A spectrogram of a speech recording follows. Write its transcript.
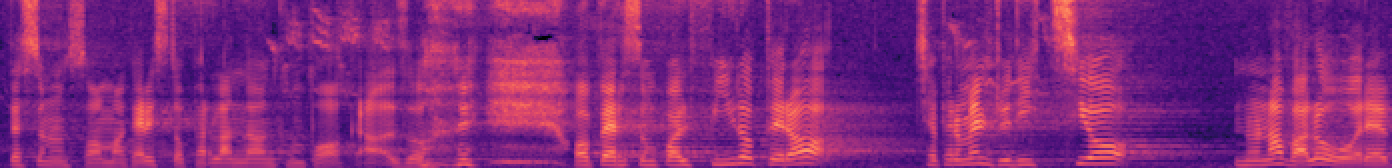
Adesso non so, magari sto parlando anche un po' a caso, ho perso un po' il filo, però cioè, per me il giudizio non ha valore.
